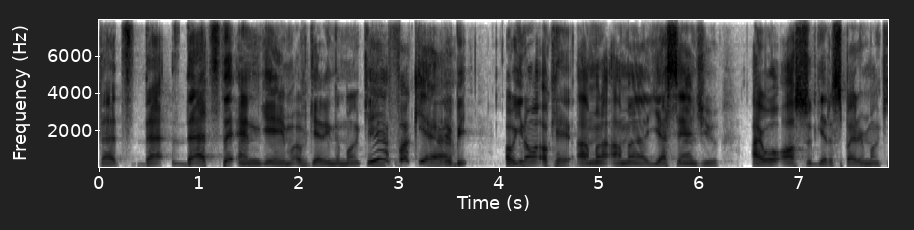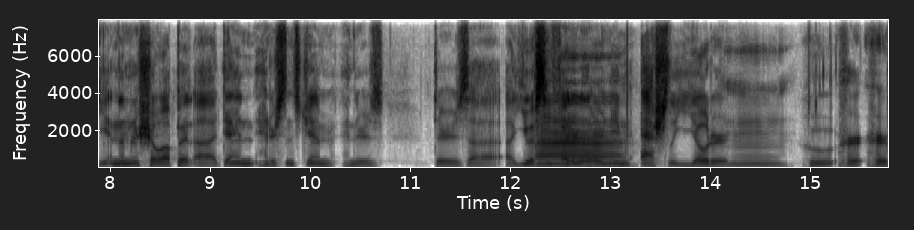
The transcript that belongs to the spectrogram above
That's that. That's the end game of getting the monkey. Yeah, fuck yeah. It'd be. Oh, you know what? Okay, I'm gonna I'm gonna yes and you. I will also get a spider monkey, and then I'm gonna show up at uh, Dan Henderson's gym, and there's there's uh, a UFC fighter there named Ashley Yoder, who her her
